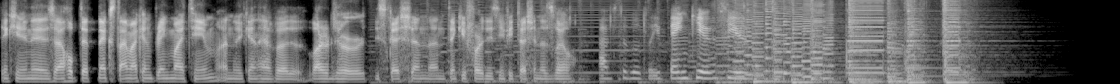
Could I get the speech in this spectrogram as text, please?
Thank you, Inês. I hope that next time I can bring my team and we can have a larger discussion. And thank you for this invitation as well. Absolutely. Thank you. See you.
